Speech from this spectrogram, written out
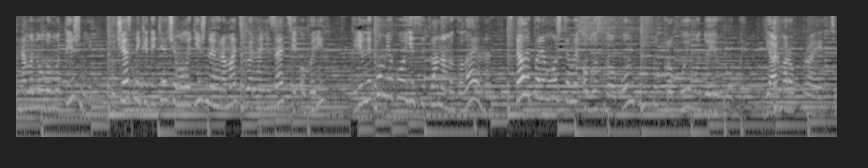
А на минулому тижні учасники дитячо-молодіжної громадської організації Оберіг, керівником якого є Світлана Миколаївна, стали переможцями обласного конкурсу Крокуємо до Європи ярмарок проєктів.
